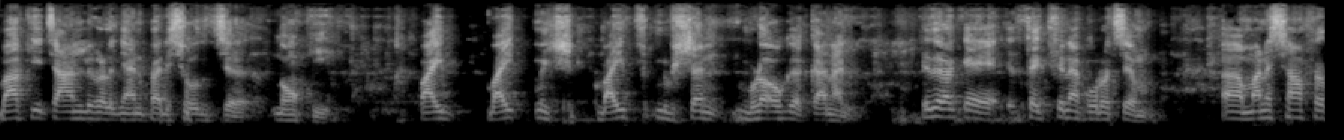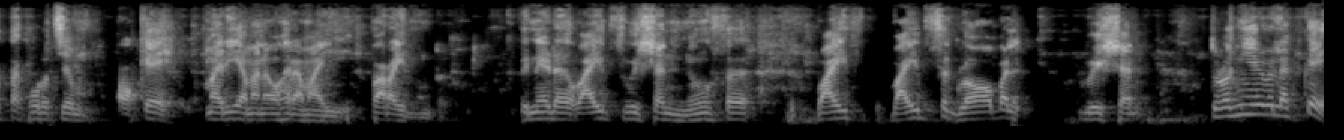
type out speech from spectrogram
ബാക്കി ചാനലുകൾ ഞാൻ പരിശോധിച്ച് നോക്കി. വൈഫ് വൈഫ് മിഷ് വൈഫ് മിഷൻ ബ്ലോഗ് കനൽ. ഇതിലൊക്കെ സെക്സിനെ കുറിച്ചും മനഃശാസ്ത്രത്തെക്കുറിച്ചും ഒക്കെ മരിയ മനോഹരമായി പറയുന്നുണ്ട്. പിന്നീട് vibes vision news vibe vibes global vision തുടങ്ങിയവയിലൊക്കെ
